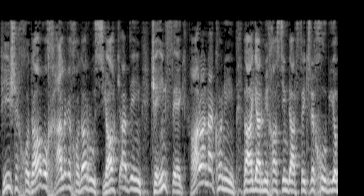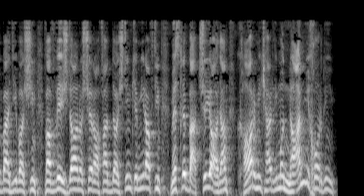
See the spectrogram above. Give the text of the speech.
پیش خدا و خلق خدا روسیاه کرده ایم که این فکرها را نکنیم. و اگر می‌خواستیم در فکر خوبی و بدی باشیم و وجدان و شرافت داشتیم که می‌رفتیم مثل بچه آدم کار می‌کردیم و نان میخوردیم.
